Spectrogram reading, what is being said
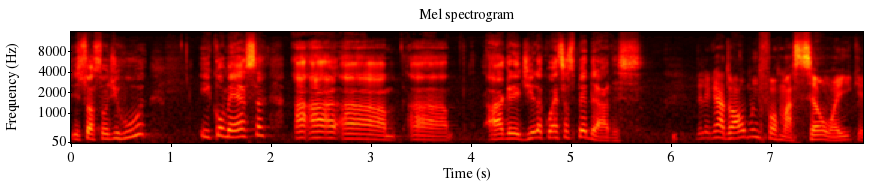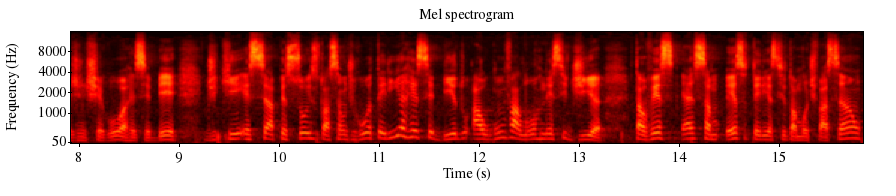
em situação de rua, e começa a, a, a, a, a agredi-la com essas pedradas. Delegado, há uma informação aí que a gente chegou a receber de que essa pessoa em situação de rua teria recebido algum valor nesse dia. Talvez essa, essa teria sido a motivação.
